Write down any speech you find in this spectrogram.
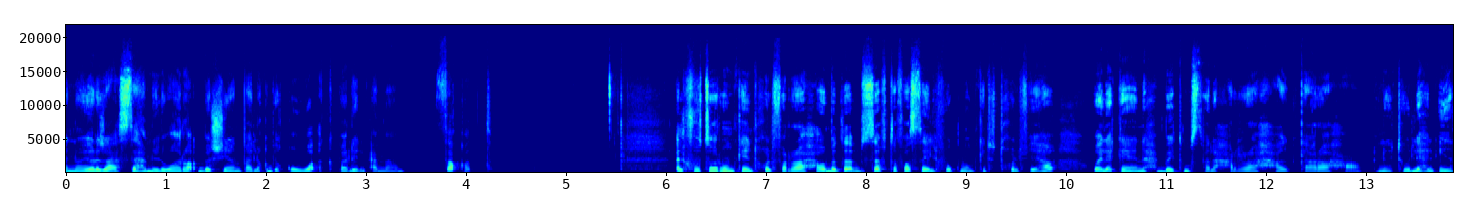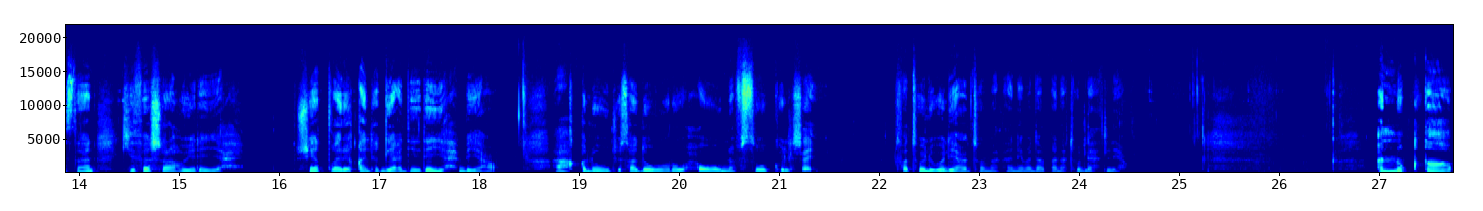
إنه يرجع السهم للوراء باش ينطلق بقوة أكبر للأمام فقط. الفطور ممكن يدخل في الراحة وبزاف تفاصيل فوق ممكن تدخل فيها ولكن أنا حبيت مصطلح الراحة كراحة إنه يتوله الإنسان كيفاش راهو يريح. شي الطريقة اللي قاعد يريح بها عقله وجسده وروحه ونفسه وكل شيء. فتولهوا ليها أنتم ثاني مادام أنا تولهت ليها. النقطة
